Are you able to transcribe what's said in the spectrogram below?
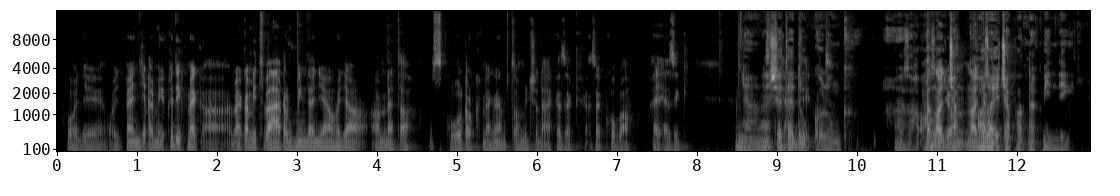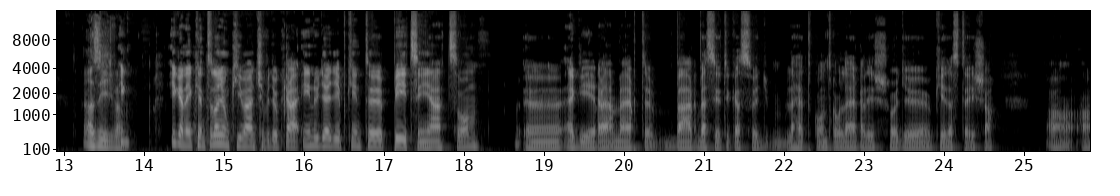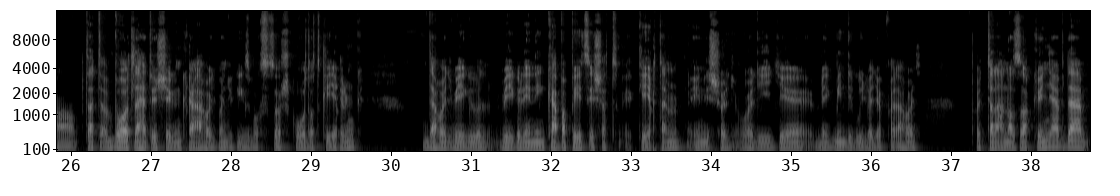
hogy, hogy mennyire működik, meg, meg amit várunk mindannyian, hogy a, a meta szkórok, meg nem tudom micsodák, ezek, ezek hova helyezik. Ja, esetleg dukkolunk. Az, hát hazai, nagyon, csap, nagyon. hazai csapatnak mindig. Az így van. Igen, egyébként nagyon kíváncsi vagyok rá. Én ugye egyébként PC-n játszom, ö, egére, mert bár beszéltük ezt, hogy lehet kontrollerrel is, hogy kérdezte is a, a, a, tehát volt lehetőségünk rá, hogy mondjuk Xbox-os kódot kérünk, de hogy végül, végül én inkább a PC-set kértem én is, hogy, hogy így még mindig úgy vagyok vele, hogy, hogy talán azzal könnyebb, de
